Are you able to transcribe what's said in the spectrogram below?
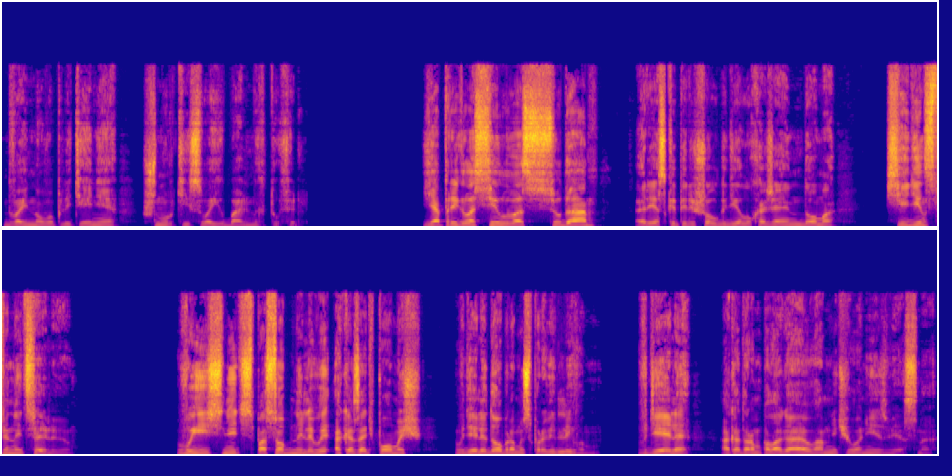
двойного плетения шнурки своих бальных туфель. «Я пригласил вас сюда», — резко перешел к делу хозяин дома, — с единственной целью — выяснить, способны ли вы оказать помощь в деле добром и справедливом, в деле, о котором, полагаю, вам ничего не известно.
